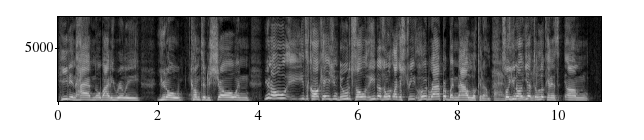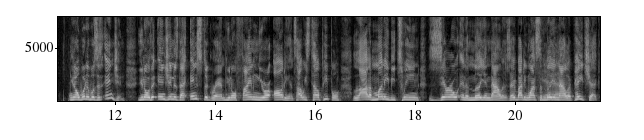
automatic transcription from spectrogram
he didn't have nobody really, you know, come to the show, and you know, he's a Caucasian dude, so he doesn't look like a street hood rapper. But now look at him. So you know, you have to look at his um. You know what it was his engine. You know the engine is that Instagram. You know finding your audience. I always tell people a lot of money between zero and a million dollars. Everybody wants a million dollar paycheck,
